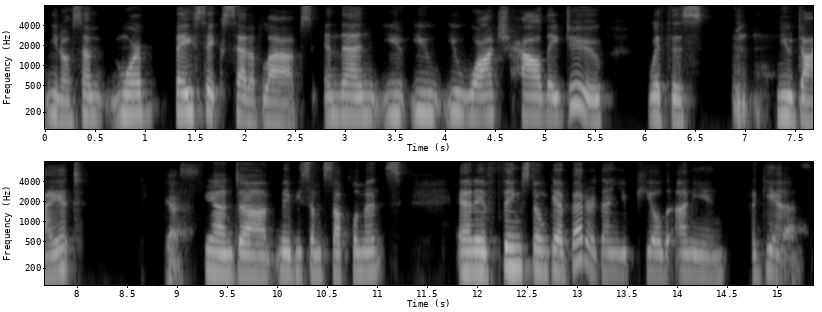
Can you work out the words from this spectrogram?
you know, some more basic set of labs and then you you you watch how they do with this new diet yes and uh, maybe some supplements and if things don't get better then you peel the onion again. Yes,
